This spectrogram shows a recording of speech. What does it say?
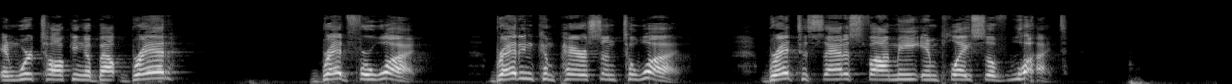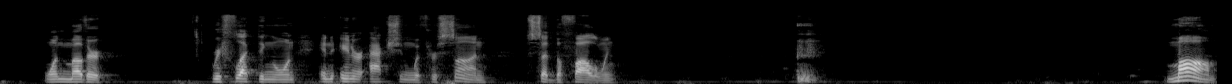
And we're talking about bread. Bread for what? Bread in comparison to what? Bread to satisfy me in place of what? One mother, reflecting on an interaction with her son, said the following. Mom.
